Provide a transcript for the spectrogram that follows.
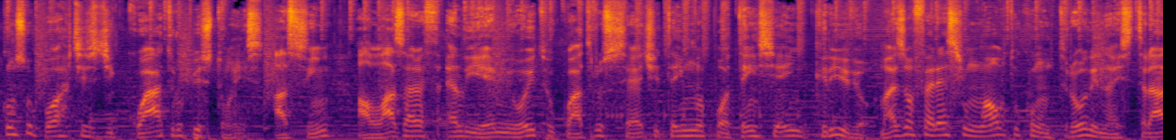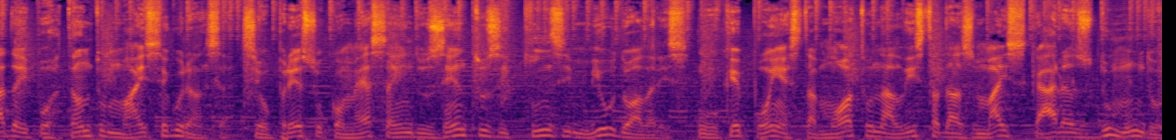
com suportes de 4 pistões. Assim, a Lazareth LM847 tem uma potência incrível, mas oferece um alto controle na estrada e, portanto, mais segurança. Seu preço começa em 215 mil dólares, o que põe esta moto na lista das mais caras caras do mundo.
